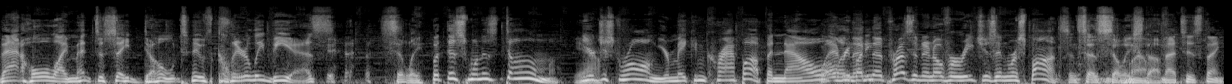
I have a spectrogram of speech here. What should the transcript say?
That whole I meant to say don't, it was clearly BS. silly. But this one is dumb. Yeah. You're just wrong. You're making crap up. And now Well, everybody. and then the president overreaches in response and says silly Well, stuff. That's his thing.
